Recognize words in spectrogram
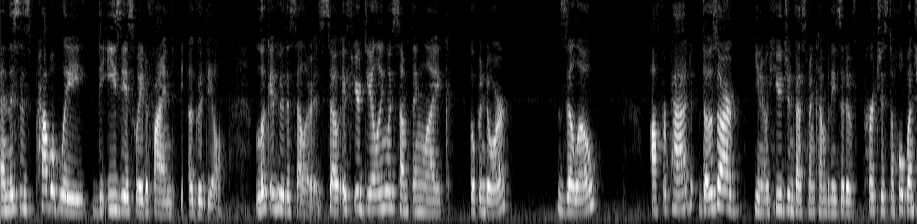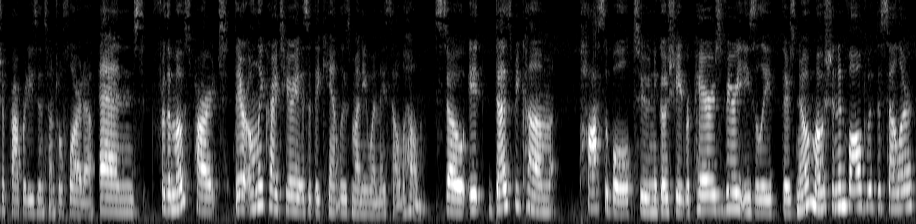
and this is probably the easiest way to find a good deal. look at who the seller is. So if you're dealing with something like Opendoor, Zillow, OfferPad, those are you know, huge investment companies that have purchased a whole bunch of properties in Central Florida. And for the most part, their only criteria is that they can't lose money when they sell the home. So it does become possible to negotiate repairs very easily. There's no emotion involved with the seller.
